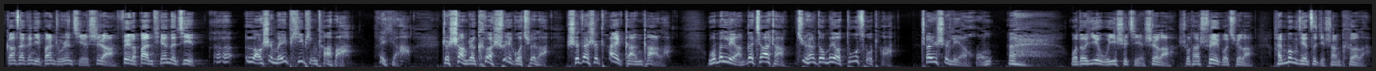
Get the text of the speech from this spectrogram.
刚才跟你班主任解释啊，费了半天的劲。呃，老师没批评他吧？哎呀。这上着课睡过去了，实在是太尴尬了。我们两个家长居然都没有督促他，真是脸红。唉，我都一五一十解释了，说他睡过去了，还梦见自己上课了。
